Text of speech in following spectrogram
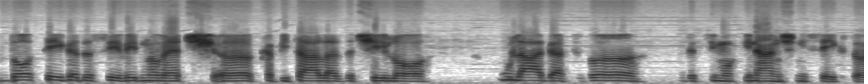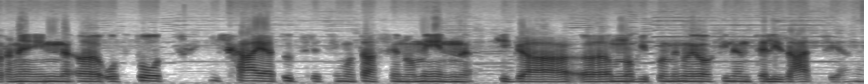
do tega, da se je vedno več kapitala začelo vlagati v recimo finančni sektor ne, in uh, od tod izhaja tudi recimo, ta fenomen, ki ga uh, mnogi poimenujejo financializacija. Ne.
